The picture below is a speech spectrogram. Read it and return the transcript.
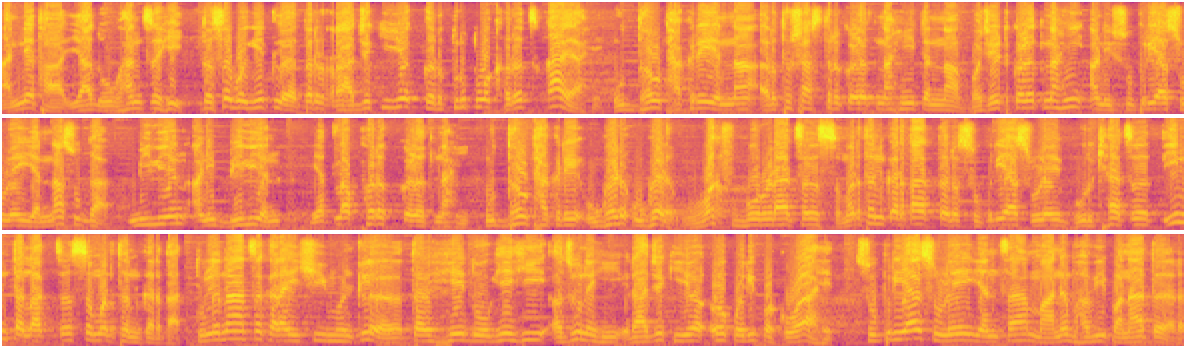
अन्यथा या दोघांचंही तसं बघितलं तर राजकीय कर्तृत्व खरंच काय आहे? उद्धव ठाकरे यांना अर्थशास्त्र कळत नाही त्यांना बजेट कळत नाही आणि सुप्रिया सुळे यांना सुद्धा मिलियन आणि बिलियन यातला फरक कळत नाही. उद्धव ठाकरे उघड उघड वक्फ बोर्डाचं समर्थन करतात तर सुप्रिया सुळे बुरख्याचं तीन तलाकचं समर्थन करतात. तुलनाच करायची म्हटलं तर हे दोघेही अजूनही राजकीय अपरिपक्व आहेत. सुप्रिया सुळे यांचा मानभावीपणा तर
